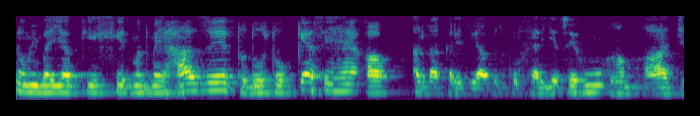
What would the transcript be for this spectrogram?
नोमी भाई, आपकी खिदमत में हाजिर। तो दोस्तों, कैसे हैं आप? अल्लाह करे जी, आप बिल्कुल खैरियत से हूँ। हम आज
